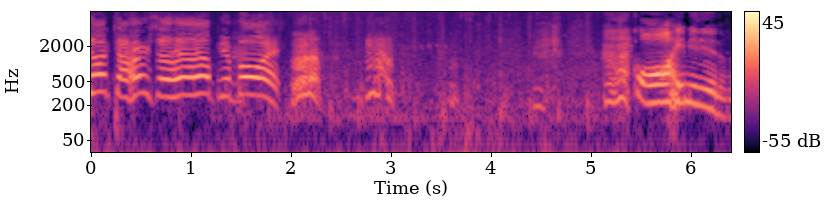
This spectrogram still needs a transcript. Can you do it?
Talk to Herschel. He'll help your boy. Corre, menino!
